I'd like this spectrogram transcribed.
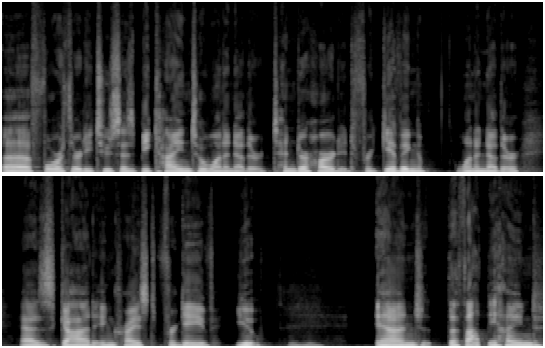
uh, 4:32 says, "Be kind to one another, tender-hearted, forgiving one another, as God in Christ forgave you." Mm-hmm. And the thought behind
